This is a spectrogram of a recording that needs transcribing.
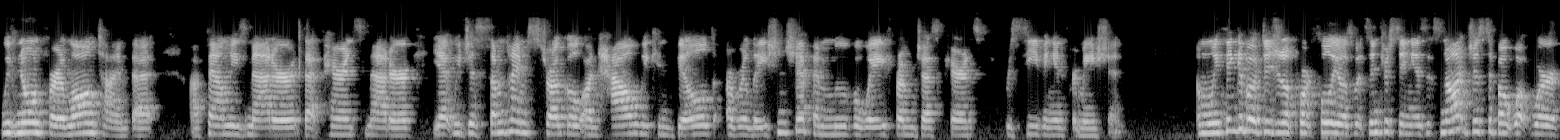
We've known for a long time that uh, families matter, that parents matter, yet we just sometimes struggle on how we can build a relationship and move away from just parents receiving information. And when we think about digital portfolios, what's interesting is it's not just about what we're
